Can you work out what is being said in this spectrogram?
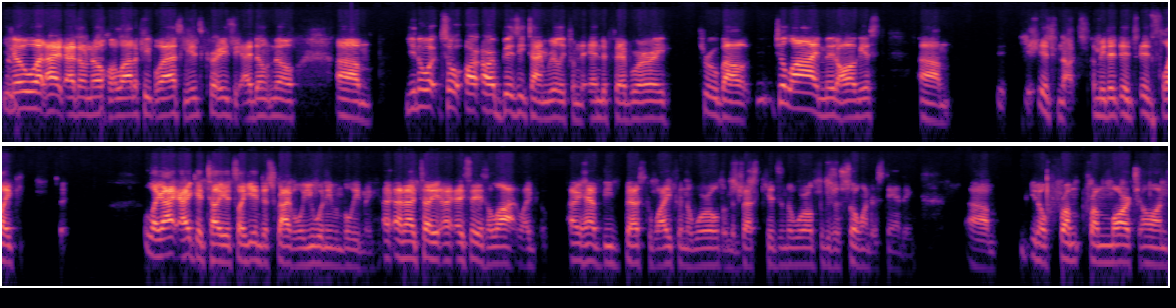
you know what? I, I don't know. A lot of people ask me. It's crazy. I don't know. Um, you know what? So our, our busy time really from the end of february through about july mid-august um, it's nuts. I mean it, it, it's like like I, I could tell you it's like indescribable. You wouldn't even believe me. And i tell you i, I say this a lot like I have the best wife in the world and the best kids in the world because they're so understanding. Um, you know, from from March on,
